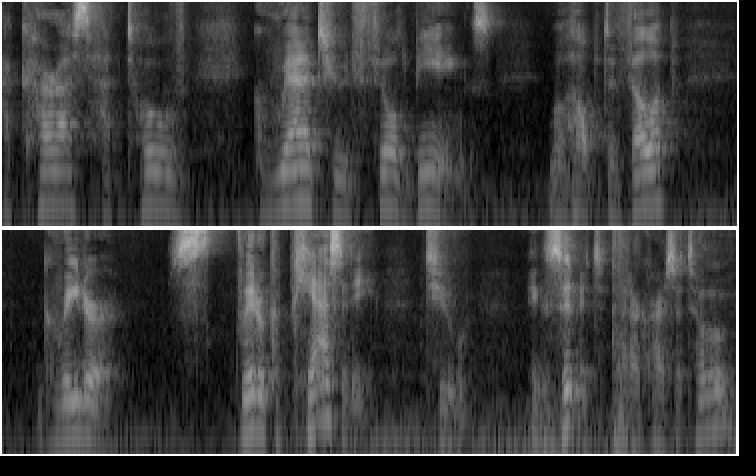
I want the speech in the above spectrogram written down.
hakaras hatov, gratitude filled beings, will help develop greater, greater capacity to exhibit hakaras hatov,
